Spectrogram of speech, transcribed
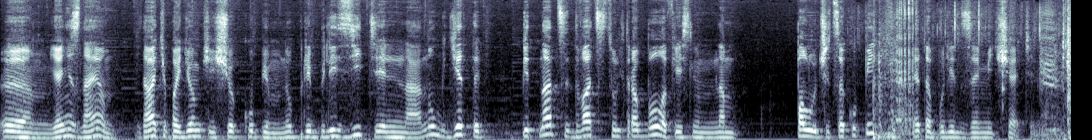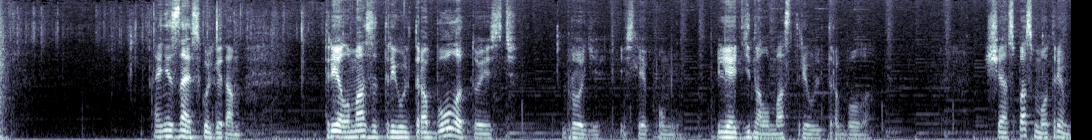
Эм, я не знаю, давайте пойдемте еще купим, ну, приблизительно, ну, где-то 15-20 ультраболов, если нам получится купить, это будет замечательно. Я не знаю, сколько там, Три алмаза, три ультрабола, то есть, вроде, если я помню. Или один алмаз, три ультрабола. Сейчас посмотрим,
